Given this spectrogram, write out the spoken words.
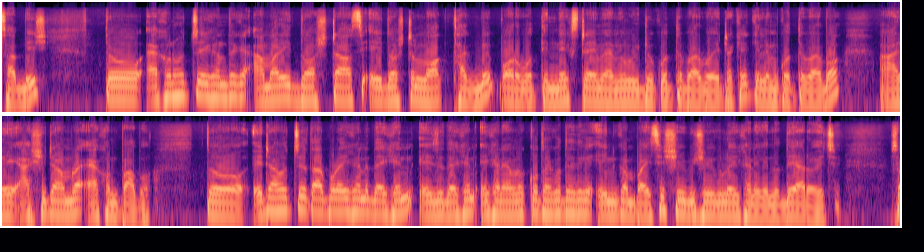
ছাব্বিশ। তো এখন হচ্ছে এখান থেকে আমার এই দশটা আছে, এই দশটা লক থাকবে। পরবর্তী নেক্সট টাইমে আমি উইড্রো করতে পারব, এটাকে ক্লেম করতে পারব। আর এই আশিটা আমরা এখন পাবো। তো এটা হচ্ছে, তারপরে এখানে দেখেন, এই যে দেখেন, এখানে আমরা কোথায় কোথায় থেকে ইনকাম পাইছি, সেই বিষয়গুলো এখানে কিন্তু দেয়া রয়েছে। সো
